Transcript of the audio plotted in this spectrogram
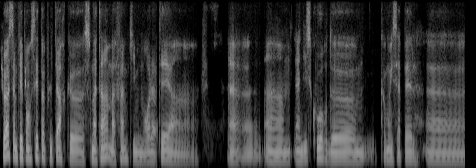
Tu vois, ça me fait penser pas plus tard que ce matin, ma femme qui me relatait un, euh, un, discours de. Comment il s'appelle euh,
